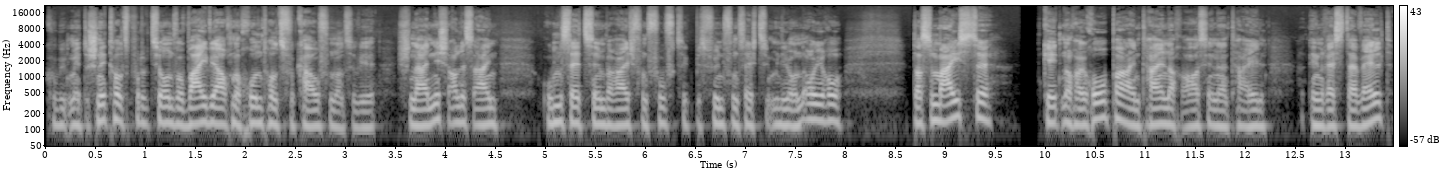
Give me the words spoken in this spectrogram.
Kubikmeter Schnittholzproduktion, wobei wir auch noch Rundholz verkaufen. Also wir schneiden nicht alles ein. Umsätze im Bereich von 50 bis 65 Millionen Euro. Das meiste geht nach Europa, ein Teil nach Asien, ein Teil den Rest der Welt.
